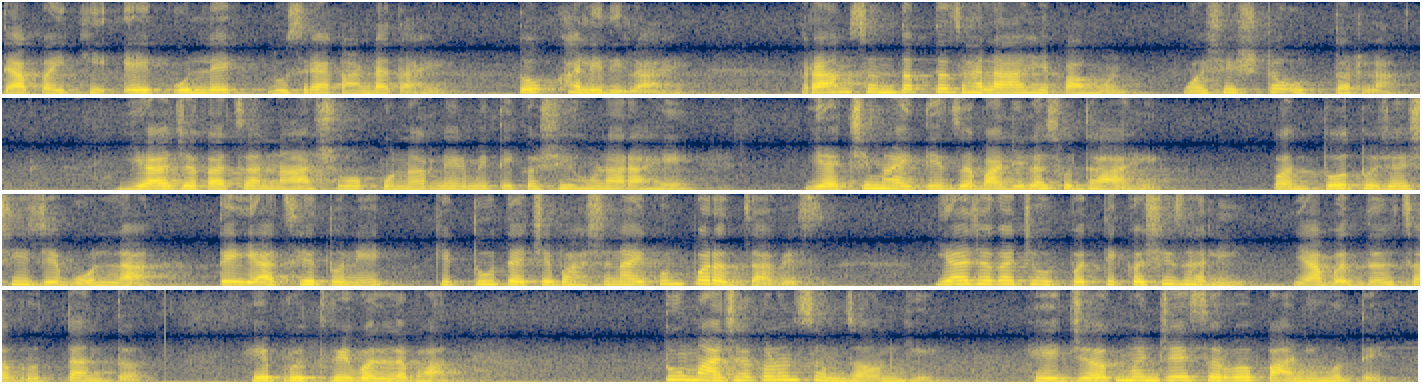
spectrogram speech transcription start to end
त्यापैकी एक उल्लेख दुसऱ्या कांडात आहे. तो खाली दिला आहे. राम संतप्त झाला आहे पाहून वशिष्ठ उत्तरला या जगाचा नाश व पुनर्निर्मिती कशी होणार आहे याची माहिती जबालीला सुद्धा आहे. पण तो तुझ्याशी जे बोलला ते याच हेतूने की तू त्याचे भाषण ऐकून परत जावेस. या जगाची उत्पत्ती कशी झाली याबद्दलचा वृत्तांत. हे पृथ्वी वल्लभा तू माझ्याकडून समजावून घे. हे जग म्हणजे सर्व पाणी होते.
